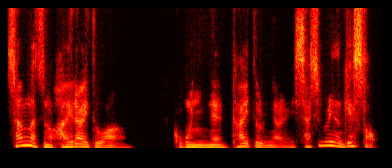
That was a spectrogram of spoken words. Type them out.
3月のハイライトは、ここにね、タイトルにある久しぶりのゲスト。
